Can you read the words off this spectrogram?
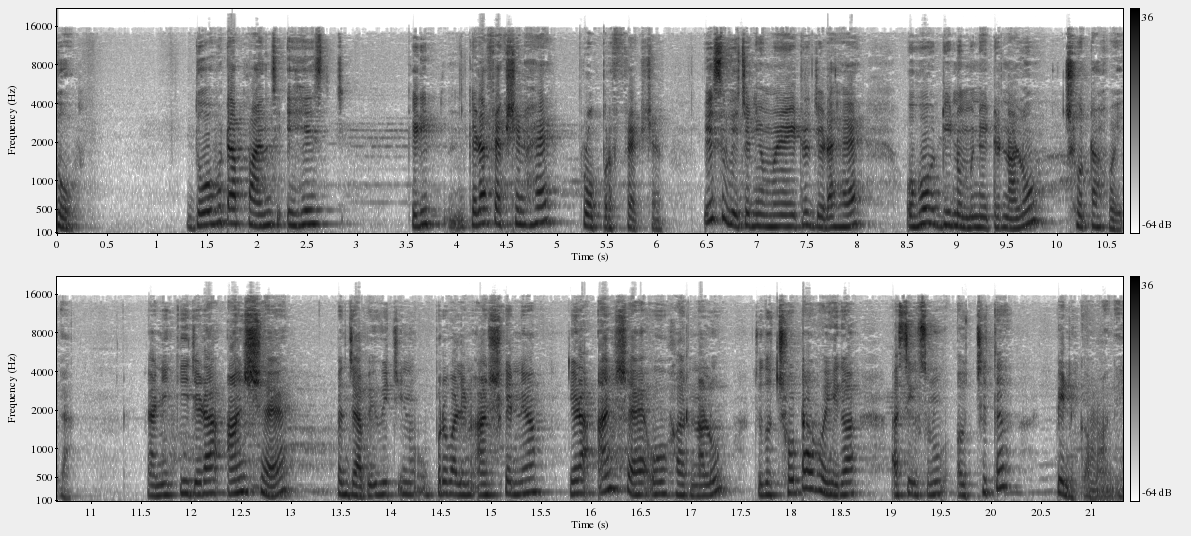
2 2/5 ਇਹ ਕਿਹੜੀ, ਕਿਹੜਾ ਫ੍ਰੈਕਸ਼ਨ ਹੈ? ਪ੍ਰੋਪਰ ਫ੍ਰੈਕਸ਼ਨ ਇਸ ਵਿੱਚ ਨਿਊਮੀਨੇਟਰ ਜਿਹੜਾ ਹੈ ਉਹ ਡਿਨੋਮੀਨੇਟਰ ਨਾਲੋਂ ਛੋਟਾ ਹੋਏਗਾ। ਯਾਨੀ ਕਿ ਜਿਹੜਾ ਅੰਸ਼ ਹੈ, ਪੰਜਾਬੀ ਵਿੱਚ ਇਹਨੂੰ ਉੱਪਰ ਵਾਲੇ ਨੂੰ ਅੰਸ਼ ਕਹਿੰਦੇ ਆ ਜਿਹੜਾ ਅੰਸ਼ ਹੈ ਉਹ ਹਰ ਨਾਲੋਂ ਜਦੋਂ ਛੋਟਾ ਹੋਏਗਾ, ਅਸੀਂ ਉਸ ਨੂੰ ਉਚਿਤ ਪਿੰਨ ਕਵਾਂਗੇ।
